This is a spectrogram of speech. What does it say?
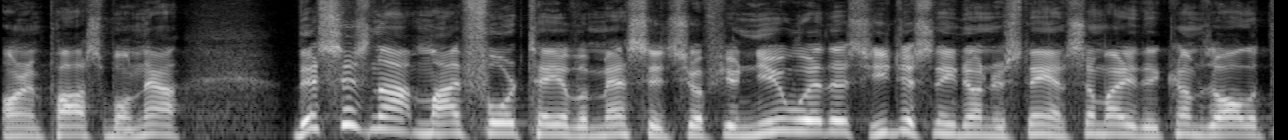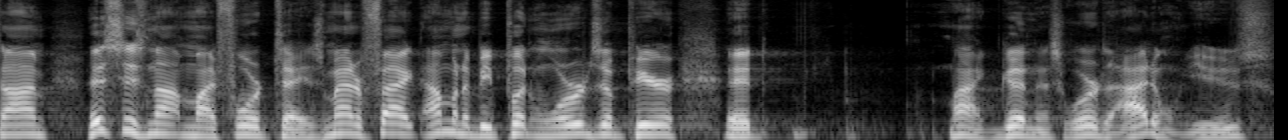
are impossible. Now, this is not my forte of a message. So if you're new with us, you just need to understand somebody that comes all the time, this is not my forte. As a matter of fact, I'm going to be putting words up here that, my goodness, words I don't use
